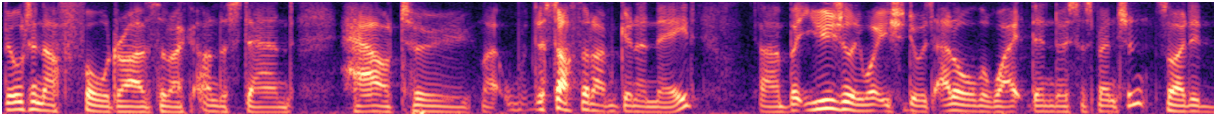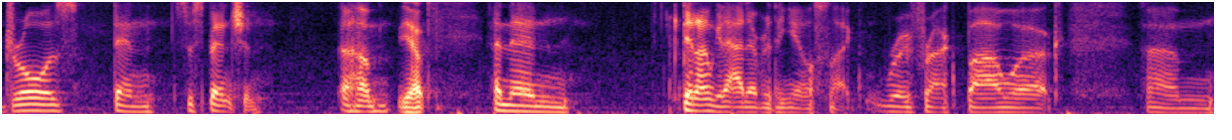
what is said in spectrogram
built enough four drives that I can understand how to like the stuff that I'm gonna need. Um, but usually, what you should do is add all the weight, then do suspension. So I did drawers, then suspension. Um, Yep. and then then I'm going to add everything else like roof rack, bar work, um,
